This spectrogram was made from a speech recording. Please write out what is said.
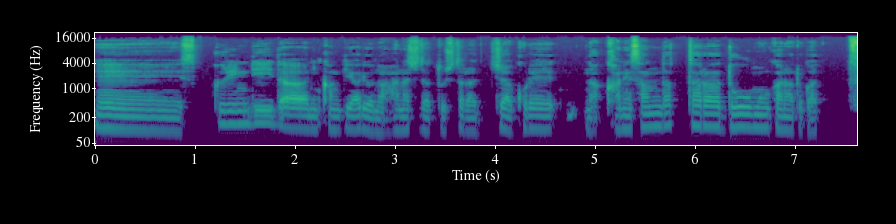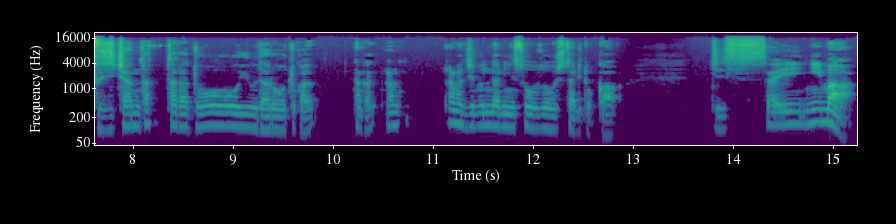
えー、スクリーンリーダーに関係あるような話だとしたら、じゃあこれ、中根さんだったらどう思うかなとか、辻ちゃんだったらどう言うだろうとか、なんか、なんとなく自分なりに想像したりとか、実際にまあ、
